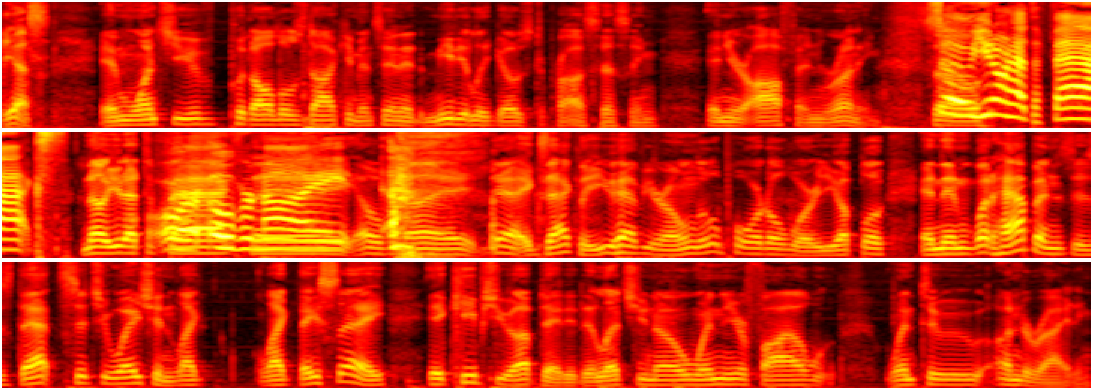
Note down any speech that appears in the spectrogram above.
Yes. And once you've put all those documents in, it immediately goes to processing, and you're off and running. So, you don't have to fax. no, you'd have to or fax overnight. they- overnight, yeah, exactly. You have your own little portal where you upload, and then what happens is that situation, like like they say, it keeps you updated. It lets you know when your file went to underwriting,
